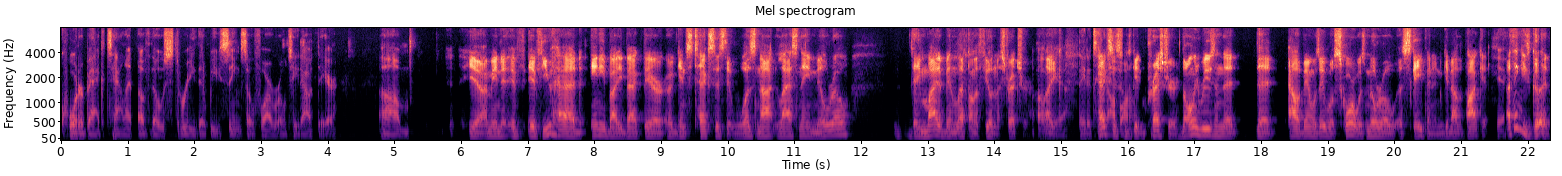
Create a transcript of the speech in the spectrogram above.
quarterback talent of those three that we've seen so far rotate out there. Um, Yeah, I mean, if if you had anybody back there against Texas that was not last name Milroe, they might have been left on the field in a stretcher. oh like yeah, they'd have Texas was getting pressure. The only reason that that Alabama was able to score was Milroe escaping and getting out of the pocket. Yeah. I think he's good.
